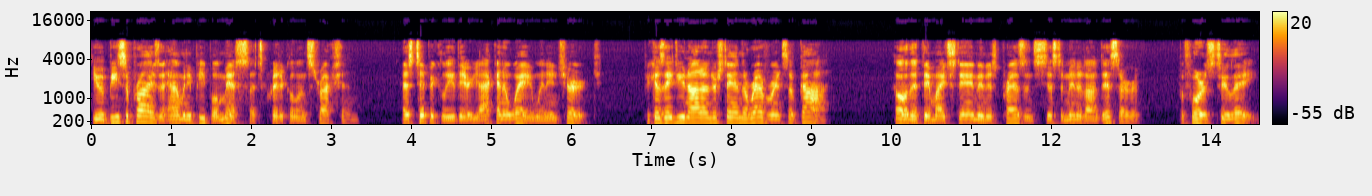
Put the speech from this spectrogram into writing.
You would be surprised at how many people miss such critical instruction, as typically they are yakking away when in church, because they do not understand the reverence of God. Oh, that they might stand in His presence just a minute on this earth before it's too late.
